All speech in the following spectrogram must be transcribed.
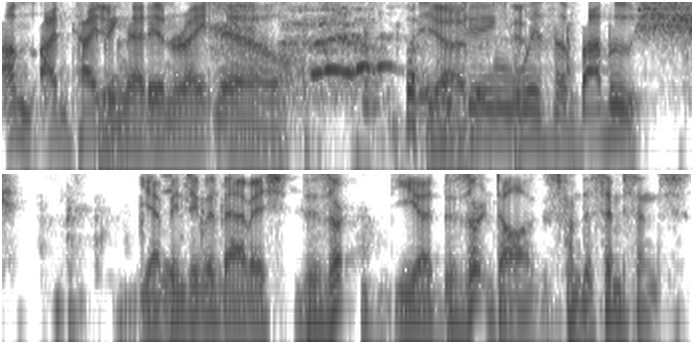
I'm I'm typing Yeah. that in right now. Binging that's- with a baboosh. Yeah, Binging with Babish, dessert, yeah, dessert dogs from The Simpsons.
